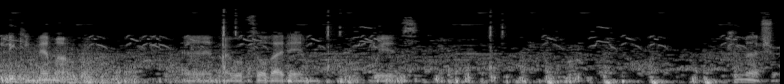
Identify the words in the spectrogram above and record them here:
linking them up, and I will fill that in with commercial.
